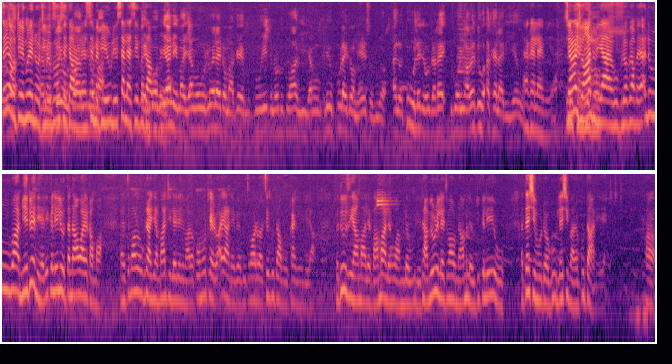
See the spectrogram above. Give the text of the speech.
စိတ်ရုံတင်ခွင့်တို့ဒီလိုမျိုးစစ်ကြတော့လည်းစစ်မပြေဘူးလေဆက်လက်စေးကူတာပေါ်ဖို့ဘီကနေမှရန်ကုန်ကိုလွှဲလိုက်တော့မှကဲကိုကြီးကျွန်တော်တို့သွားပြီရန်ကုန်ကလေးကိုပို့လိုက်တော့မယ်ဆိုပြီးတော့အဲ့လိုသူ့ကိုလည်းကျွန်တော်တို့ဒါတိုက်ဒီပေါ်ကြီးမှာပဲသူ့ကိုအပ်ခက်လိုက်ပြီရဲဟုတ်အခက်လိုက်ပြီကျွန်တော်ရွာလူတွေကဟိုဘယ်လိုပြောမလဲအလူကမြင်တွေ့နေတယ်လေကလေးလေးကိုတနာသွားတဲ့ခါမှာအဲကျမတို့ဥက္ကဋ္ဌကြီးကမတီးလိုက်တဲ့ကျမတို့အကုန်လုံးထဲတော့အဲ့ရနေပဲအခုကျမတို့ကစေကူတာမှုခံယူနေတာ ဘသူစီယာမှလည်းဘာမှလည်းဟိုကမလုပ်ဘူးလေဒါမျိုးတွေလည်းကျမတို့နားမလည်ဘူးဒီကလေးကိုအသက်ရှင်ဖို့တော့အခုလက်ရှိမှာတော့ကုတာနေတယ်ဟုတ်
